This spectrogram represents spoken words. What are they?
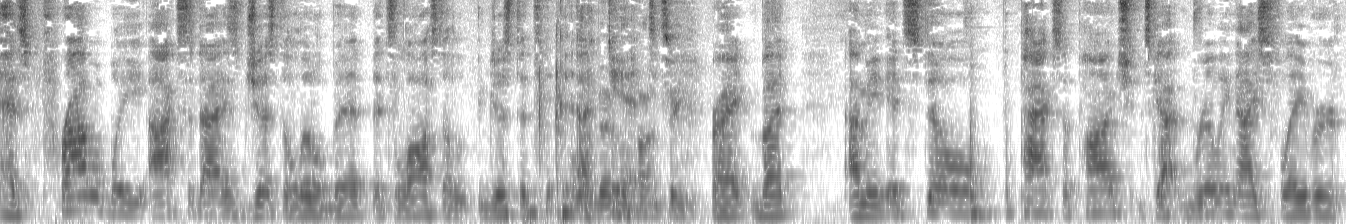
has probably oxidized just a little bit. It's lost a, just a, t- a hint, right? But I mean, it still packs a punch. It's got really nice flavor.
